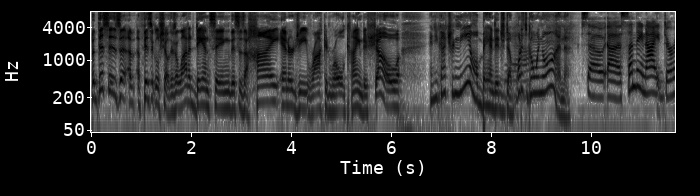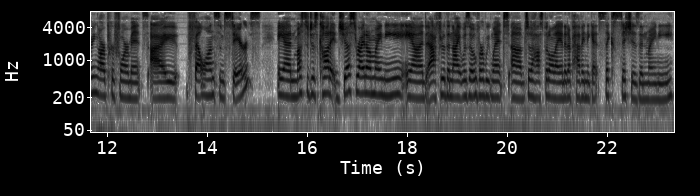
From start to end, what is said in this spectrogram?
But this is a, a physical show. There's a lot of dancing. This is a high energy rock and roll kind of show. And you got your knee all bandaged up. What is going on? So uh, Sunday night during our performance, I fell on some stairs and must have just caught it just right on my knee. And after the night was over, we went um, to the hospital, and I ended up having to get six stitches in my knee.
